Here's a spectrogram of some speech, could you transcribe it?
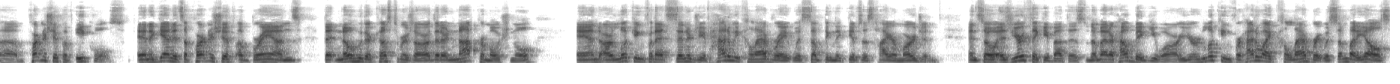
uh, partnership of equals. And again, it's a partnership of brands that know who their customers are, that are not promotional, and are looking for that synergy of how do we collaborate with something that gives us higher margin. And so, as you're thinking about this, no matter how big you are, you're looking for how do I collaborate with somebody else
